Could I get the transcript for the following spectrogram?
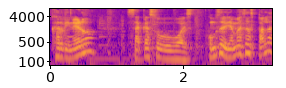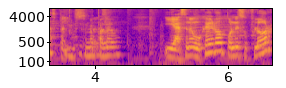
jardinero, saca su, ¿cómo se le llama esas palas? Palitos, Es una palas. palabra. Y hace un agujero, pone su flor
